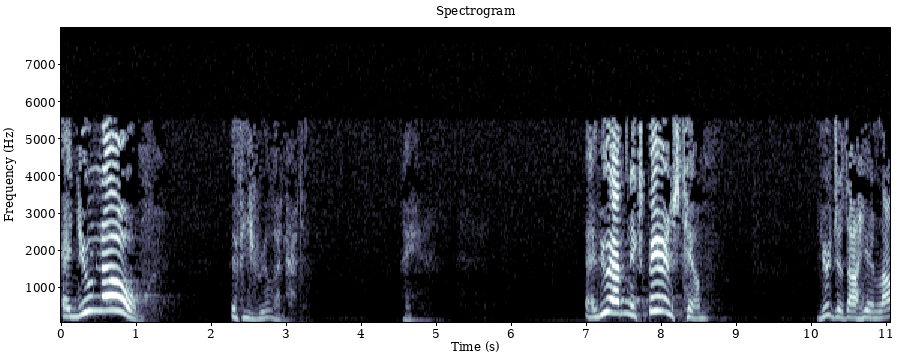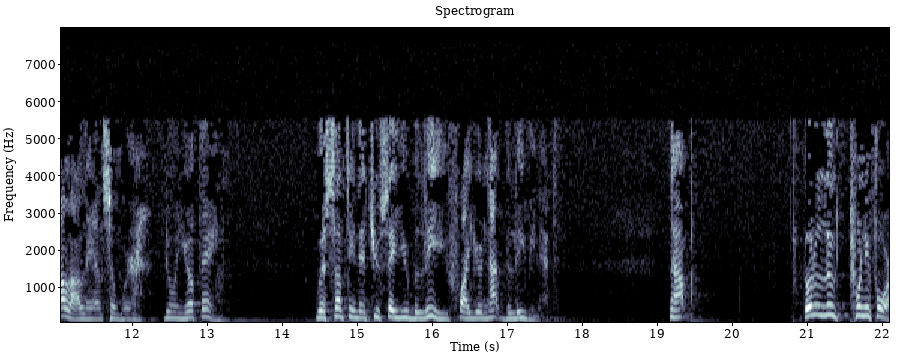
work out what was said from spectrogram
And you know if He's real or not. And you haven't experienced Him, you're just out here in la la land somewhere doing your thing with something that you say you believe while you're not believing it. Now, Go to Luke 24,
